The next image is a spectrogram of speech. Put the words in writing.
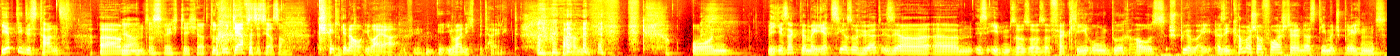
ich habe die Distanz. Ähm, Ja, das ist richtig. Ja. Du, du darfst es ja sagen. genau, ich war ja, ich war nicht beteiligt. ähm, und wie gesagt, wenn man jetzt hier so hört, ist ja, ähm, ist eben so, so, so Verklärung durchaus spürbar. Also ich kann mir schon vorstellen, dass dementsprechend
